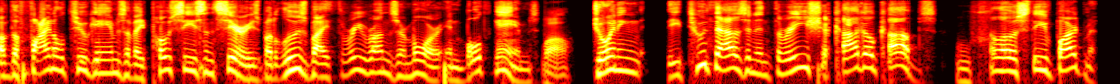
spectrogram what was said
of the final two games of a postseason series, but lose by three runs or more in both games, Wow. joining the 2003 Chicago Cubs. Hello, Steve Bartman.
